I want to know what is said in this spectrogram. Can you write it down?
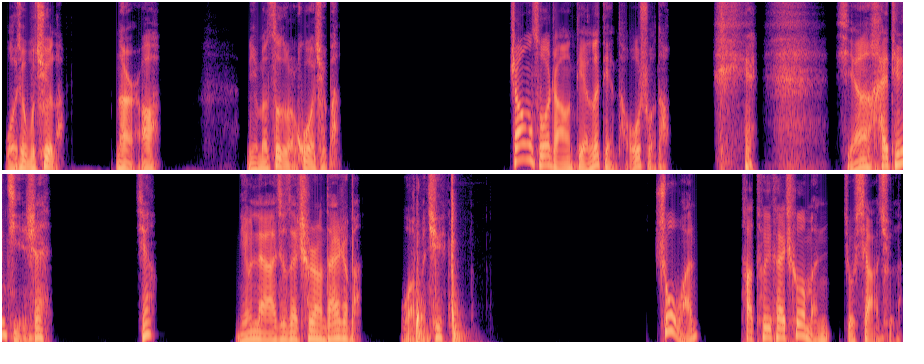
我就不去了，那儿啊，你们自个儿过去吧。”张所长点了点头说道：“嘿，行，还挺谨慎。行，你们俩就在车上待着吧，我们去。”说完。他推开车门就下去了，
